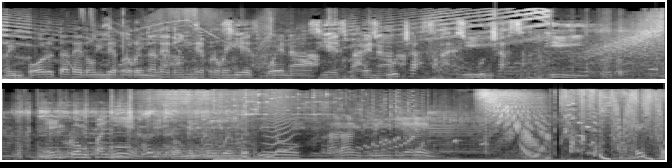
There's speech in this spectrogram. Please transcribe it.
No importa de dónde provenga, de dónde provenga, si es buena, si es buena, escuchas, escuchas aquí. En compañía de conmigo y buen vecino Franklin Ken. Esto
